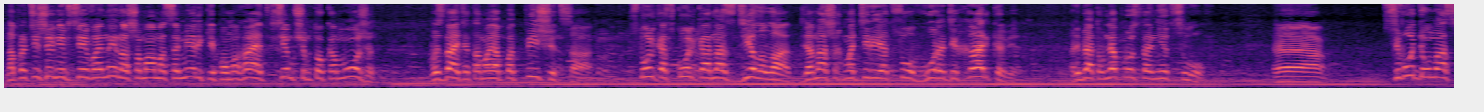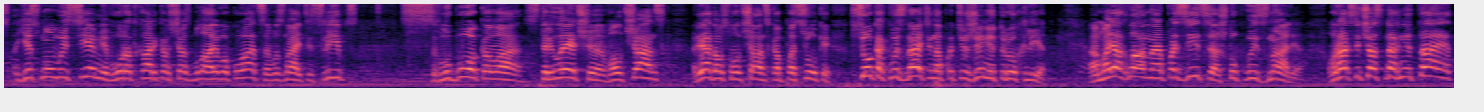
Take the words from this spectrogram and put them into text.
На протяжении всей войны наша мама с Америки помогает всем, чем только может. Вы знаете, это моя подписчица. Столько, сколько она сделала для наших матерей и отцов в городе Харькове. Ребята, у меня просто нет слов. Э, Сегодня у нас есть новые семьи. В город Харьков сейчас была эвакуация. Вы знаете, с Липц, с Глубокого, Стрелечи, Волчанск. Рядом с Волчанском поселке. Все, как вы знаете, на протяжении трех лет. А Моя главная позиция, чтобы вы знали. Враг сейчас нагнетает.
